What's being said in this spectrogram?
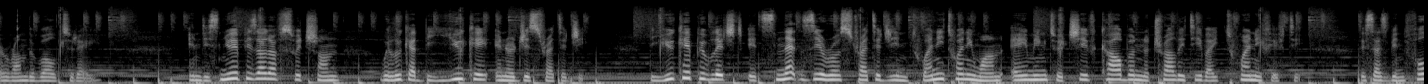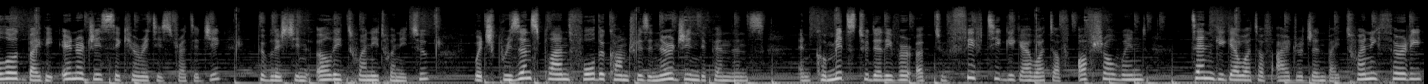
around the world today. In this new episode of Switch On, we look at the UK energy strategy the UK published its net zero strategy in 2021, aiming to achieve carbon neutrality by 2050. This has been followed by the Energy Security Strategy, published in early 2022, which presents plans for the country's energy independence and commits to deliver up to 50 gigawatt of offshore wind, 10 gigawatt of hydrogen by 2030,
